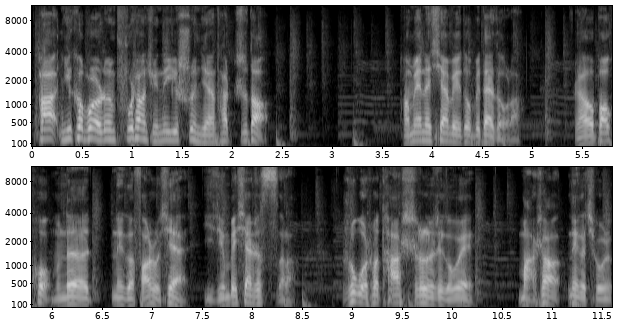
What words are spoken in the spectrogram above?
他尼克波尔顿扑上去那一瞬间，他知道旁边的线位都被带走了，然后包括我们的那个防守线已经被限制死了。如果说他失了这个位，马上那个球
